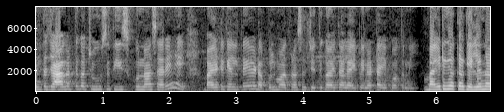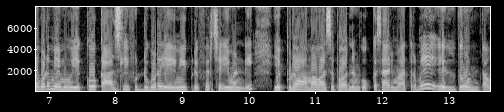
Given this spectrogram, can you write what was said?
ఎంత జాగ్రత్తగా చూసి తీసుకున్నా సరే బయటకు వెళ్తే డబ్బులు మాత్రం అసలు చిత్తుకాయితాలు అయిపోయినట్టు అయిపోతున్నాయి. బయటకి ఎక్కడికి వెళ్ళినా కూడా మేము ఎక్కువ కాస్ట్లీ ఫుడ్ కూడా ఏమీ ప్రిఫర్ చేయమండి. ఎప్పుడో అమావాస్య పౌర్ణమికి ఒక్కసారి మాత్రమే వెళ్తూ ఉంటాం.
